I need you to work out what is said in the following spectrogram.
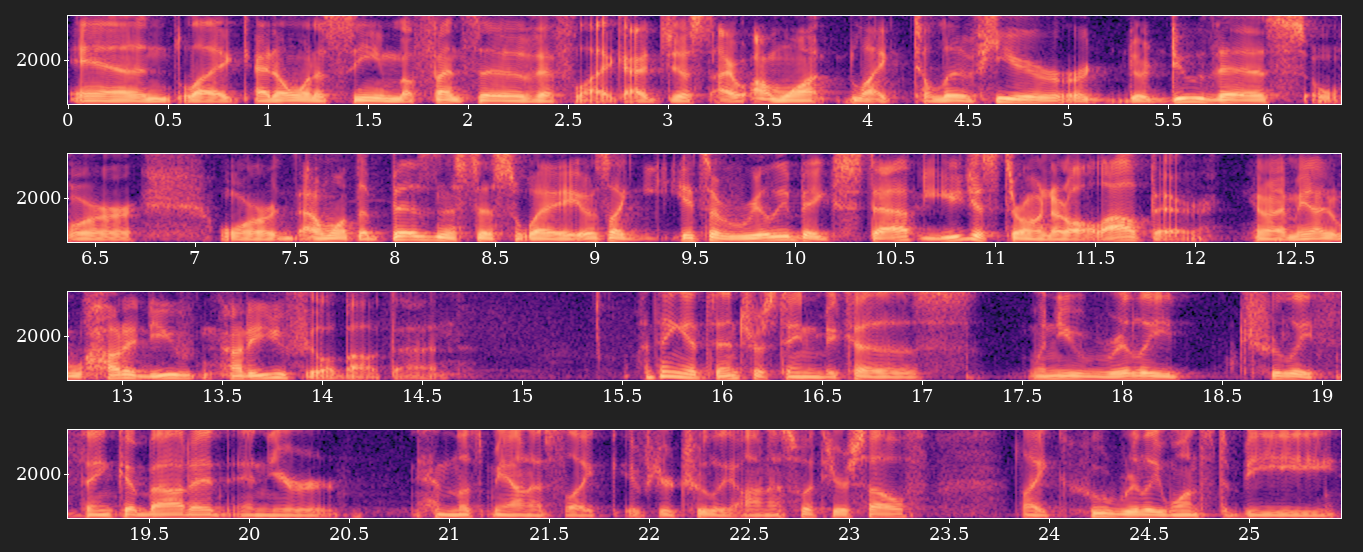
and like I don't want to seem offensive if like I just I, I want like to live here or, or do this or or I want the business this way. It was like it's a really big step. You just throwing it all out there. You know what I mean? How did you how do you feel about that? I think it's interesting because when you really truly think about it and you're and let's be honest, like if you're truly honest with yourself, like who really wants to be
